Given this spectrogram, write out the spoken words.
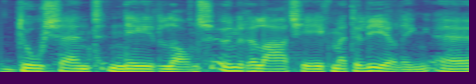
docent Nederlands een relatie heeft met de leerling. Uh,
